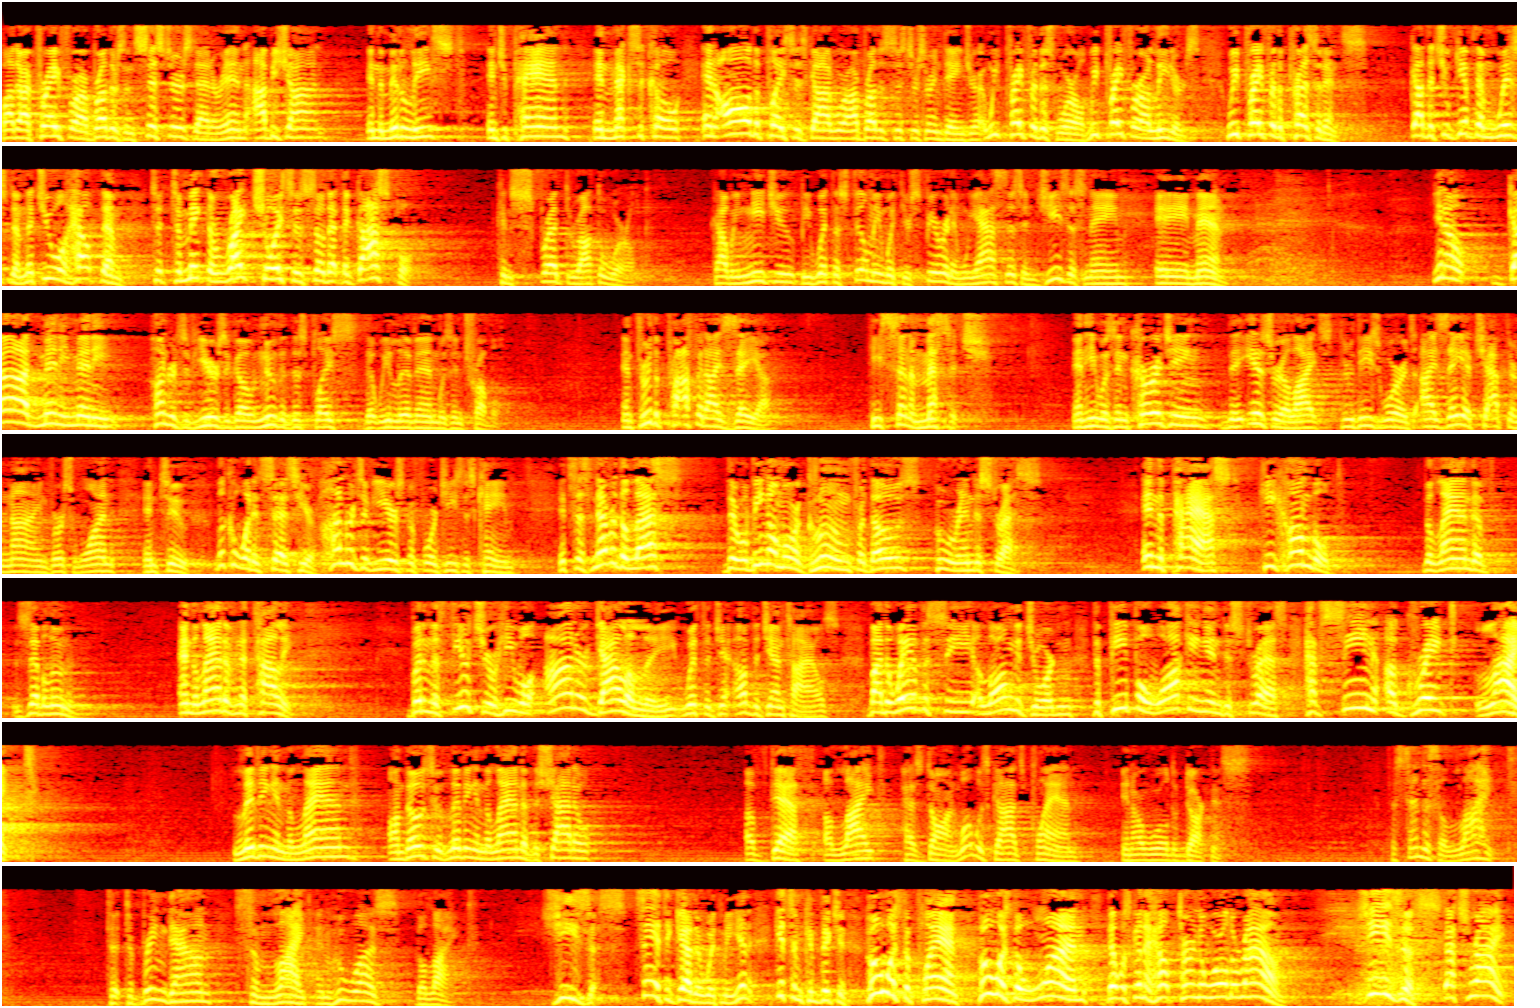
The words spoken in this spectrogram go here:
Father, I pray for our brothers and sisters that are in Abidjan, in the Middle East, in Japan, in Mexico, and all the places, God, where our brothers and sisters are in danger. And we pray for this world. We pray for our leaders. We pray for the presidents. God, that you give them wisdom, that you will help them to, to make the right choices so that the gospel can spread throughout the world. God, we need you. Be with us. Fill me with your spirit. And we ask this in Jesus' name. Amen. You know, God, many, many hundreds of years ago, knew that this place that we live in was in trouble. And through the prophet Isaiah, he sent a message. And he was encouraging the Israelites through these words Isaiah chapter 9, verse 1 and 2. Look at what it says here. Hundreds of years before Jesus came, it says, Nevertheless, there will be no more gloom for those who are in distress. In the past, he humbled the land of Zebulun and the land of Naphtali. But in the future, he will honor Galilee with the, of the Gentiles. By the way of the sea, along the Jordan, the people walking in distress have seen a great light. Living in the land, on those who are living in the land of the shadow of death, a light has dawned. What was God's plan in our world of darkness? To send us a light to, to bring down some light. And who was the light? Jesus. Say it together with me. Get some conviction. Who was the plan? Who was the one that was going to help turn the world around? Jesus. That's right.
